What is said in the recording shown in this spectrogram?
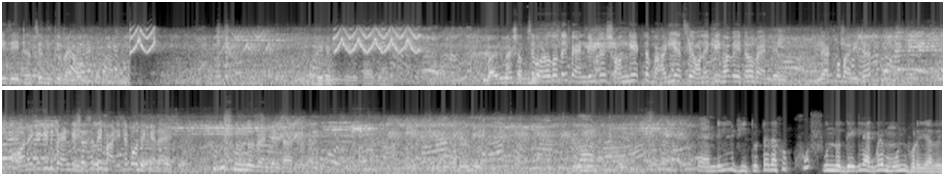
এই যে এটা হচ্ছে দ্বিতীয় প্যান্ডেল। আর সবচেয়ে বড় কথা এই প্যান্ডেলটার সঙ্গে একটা বাড়ি আছে অনেকেই ভাবে এটাও প্যান্ডেল। দেখো বাড়িটা। অনেকে কিন্তু প্যান্ডেলের সাথে বাড়িটাকেও দেখে নেয়। খুবই সুন্দর প্যান্ডেলটা। প্যান্ডেলের ভিতরটা দেখো খুব সুন্দর। দেখলে একবারে মন ভরে যাবে।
